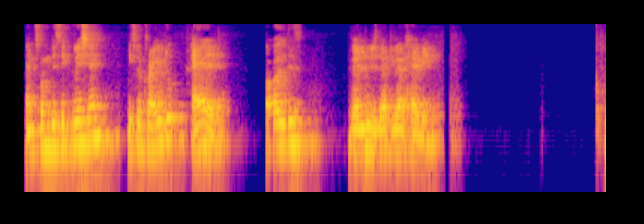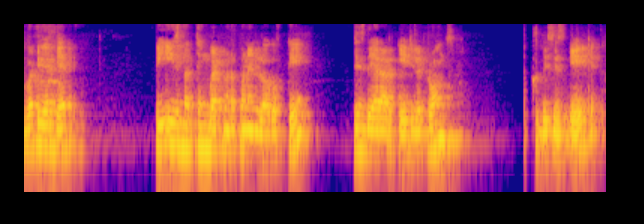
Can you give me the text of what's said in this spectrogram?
And from this equation, if you try to add all these values that you are having, what you will get p is nothing but 1 upon n log of k since there are 8 electrons so this is 8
